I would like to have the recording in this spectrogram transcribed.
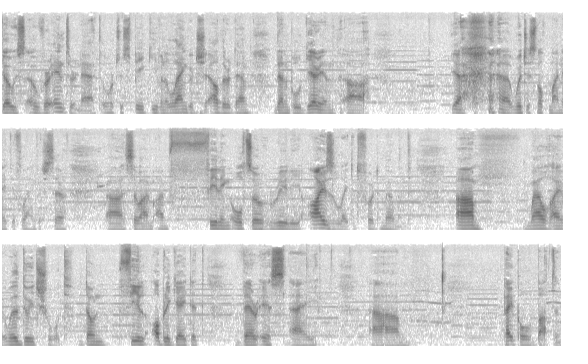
goes over internet or to speak even a language other than than Bulgarian uh, yeah which is not my native language. So uh, so I'm, I'm feeling also really isolated for the moment. Um, well I will do it short don't feel obligated there is a um, PayPal button.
